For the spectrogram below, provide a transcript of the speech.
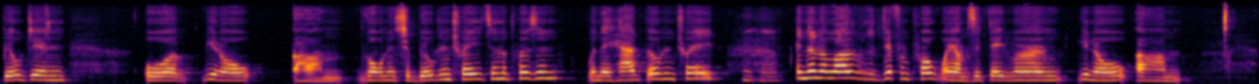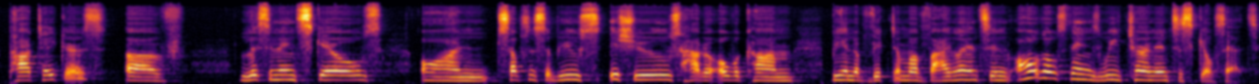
building or, you know, um, going into building trades in the prison when they had building trade. Mm-hmm. And then a lot of the different programs that they learn, you know, um, partakers of listening skills on substance abuse issues, how to overcome being a victim of violence, and all those things we turn into skill sets.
